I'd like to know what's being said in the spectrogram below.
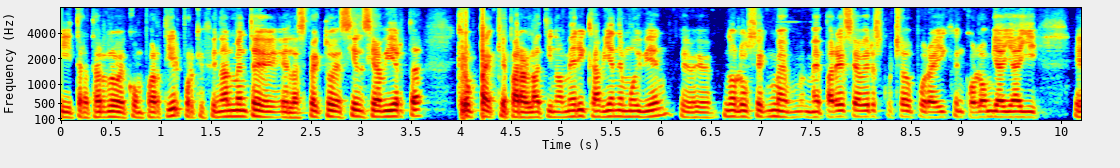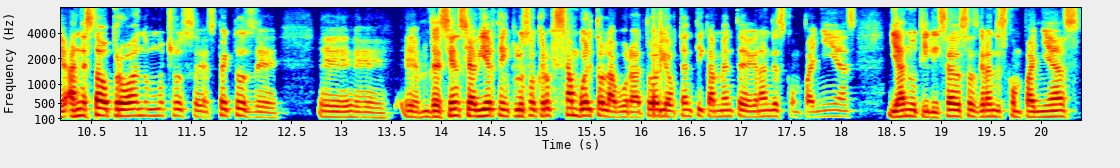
y tratarlo de compartir, porque finalmente el aspecto de ciencia abierta creo que para Latinoamérica viene muy bien. Eh, no lo sé, me, parece haber escuchado por ahí que en Colombia ya hay, eh, han estado probando muchos aspectos de, eh, de ciencia abierta, incluso creo que se han vuelto laboratorio auténticamente de grandes compañías y han utilizado esas grandes compañías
